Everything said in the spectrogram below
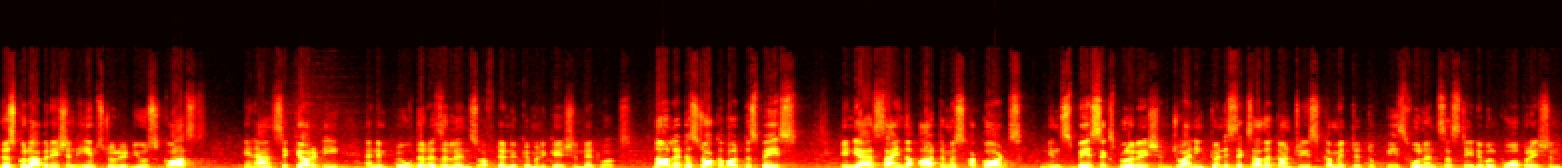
This collaboration aims to reduce costs enhance security and improve the resilience of telecommunication networks. Now let us talk about the space. India has signed the Artemis Accords in space exploration, joining 26 other countries committed to peaceful and sustainable cooperation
